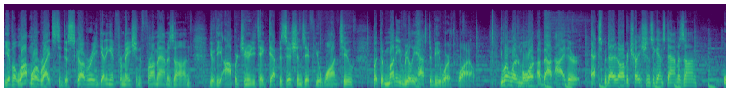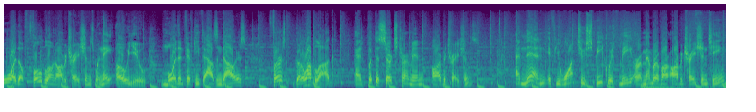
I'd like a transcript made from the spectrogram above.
You have a lot more rights to discovery, getting information from Amazon. You have the opportunity to take depositions if you want to, but the money really has to be worthwhile. You want to learn more about either expedited arbitrations against Amazon or the full-blown arbitrations when they owe you more than $50,000, first go to our blog and put the search term in arbitrations. And then if you want to speak with me or a member of our arbitration team,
